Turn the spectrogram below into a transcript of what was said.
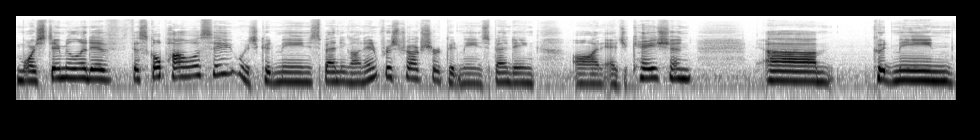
more stimulative fiscal policy, which could mean spending on infrastructure, could mean spending on education, um, could mean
